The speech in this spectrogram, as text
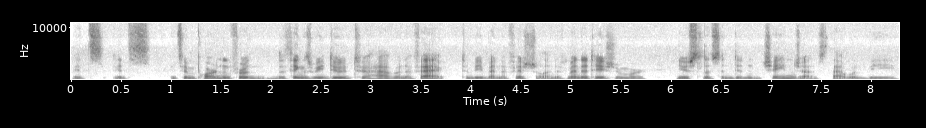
it's it's it's important for the things we do to have an effect, to be beneficial. And if meditation were useless and didn't change us, that would be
